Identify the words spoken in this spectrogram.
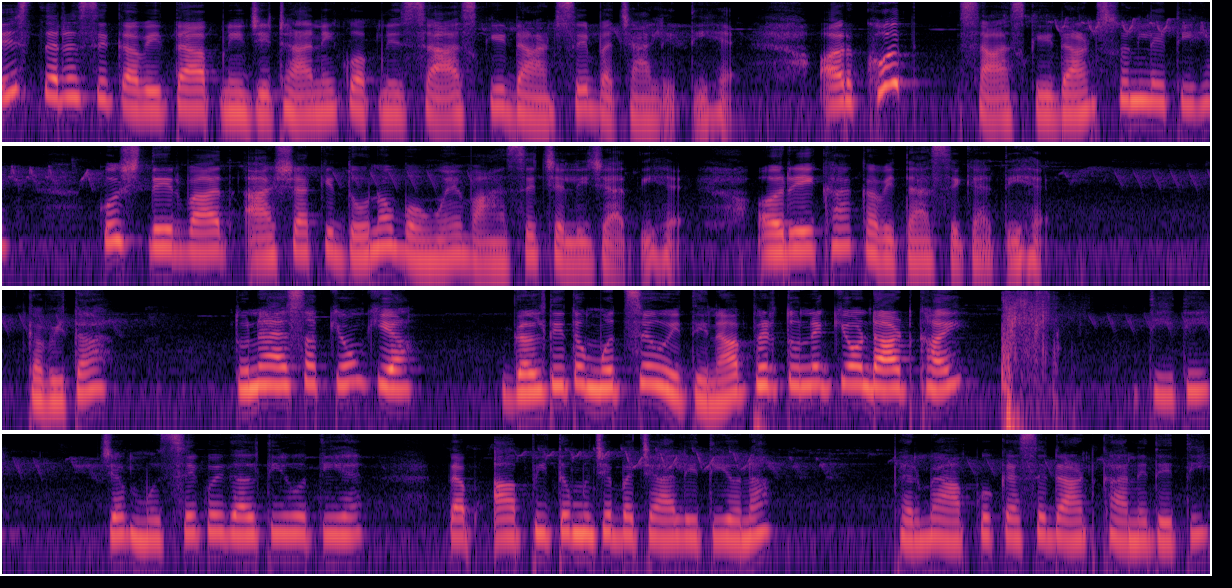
इस तरह से कविता अपनी जिठानी को अपनी सास की डांट से बचा लेती है और खुद सास की डांट सुन लेती है। कुछ देर बाद आशा की दोनों बहुएँ वहाँ से चली जाती है और रेखा कविता से कहती है। कविता तूने ऐसा क्यों किया? गलती तो मुझसे हुई थी ना फिर तूने क्यों डांट खाई? दीदी जब मुझसे कोई गलती होती है तब आप भी तो मुझे बचा लेती हो ना? फिर मैं आपको कैसे डांट खाने देती?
